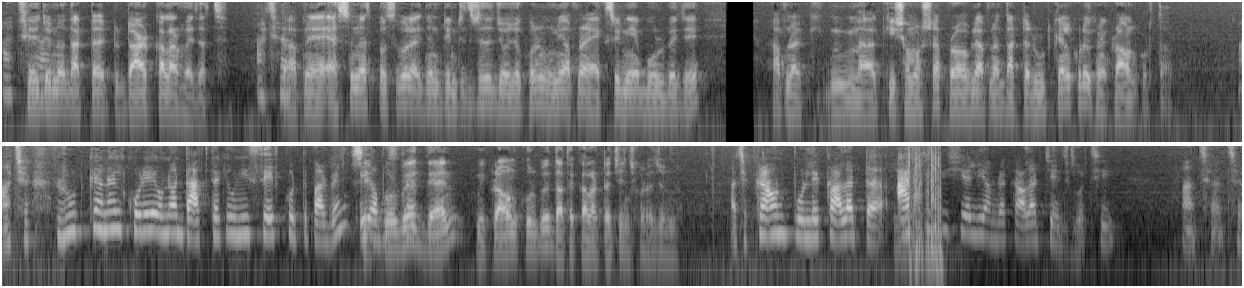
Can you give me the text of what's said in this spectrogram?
আচ্ছা। সেই জন্য দাঁতটা একটু ডার্ক কালার হয়ে যাচ্ছে। আচ্ছা। আপনি অ্যাজ সুন অ্যাজ পসিবল একজন ডেন্টিস্টের সাথে যোগাযোগ করুন। উনি আপনার এক্স রে নিয়ে বলবে যে আপনার কি- কি সমস্যা। প্রবাবলি আপনার দাঁতটা রুট ক্যানাল করে ওখানে ক্রাউন করতে হবে। আচ্ছা রুট ক্যানাল করে ওনার দাঁতটাকে উনি সেভ করতে পারবেন এই সেভ করবে দেন উনি ক্রাউন করবে দাঁতে কালারটা চেঞ্জ করার জন্য। আচ্ছা ক্রাউন পরলে কালারটা আর্টিফিশিয়ালি আমরা কালার চেঞ্জ করছি। আচ্ছা আচ্ছা।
